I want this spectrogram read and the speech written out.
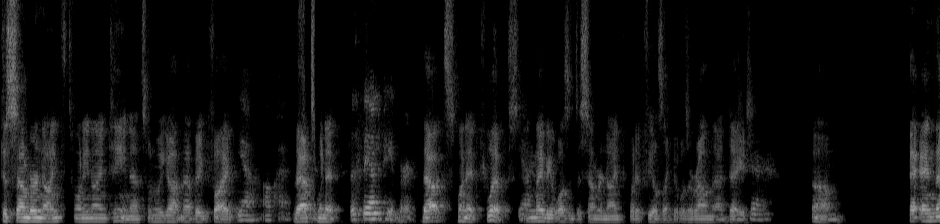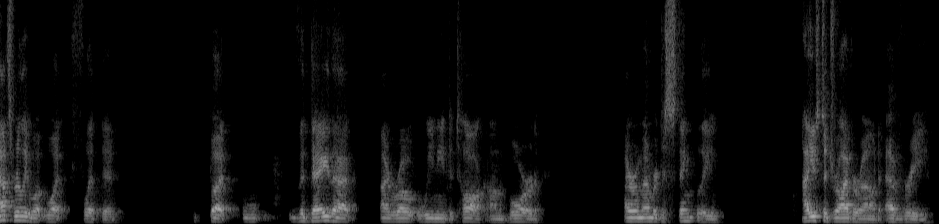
December 9th, twenty nineteen. That's when we got in that big fight. Yeah, okay. That's when it, The sandpaper, that's when it flipped. Yeah. And maybe it wasn't December 9th, but it feels like it was around that date. sure. Um, and, that's really what, what flipped it. But the day that I wrote, we need to talk on the board, I remember distinctly, I used to drive around every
